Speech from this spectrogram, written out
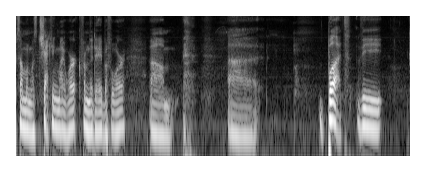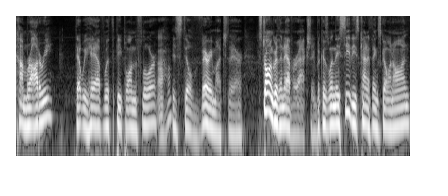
someone was checking my work from the day before. Um, uh, but the camaraderie that we have with the people on the floor is still very much there. Stronger than ever, actually, because when they see these kind of things going on,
